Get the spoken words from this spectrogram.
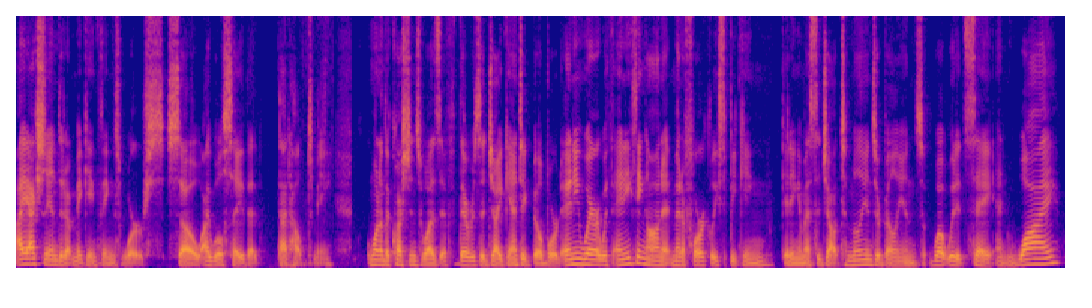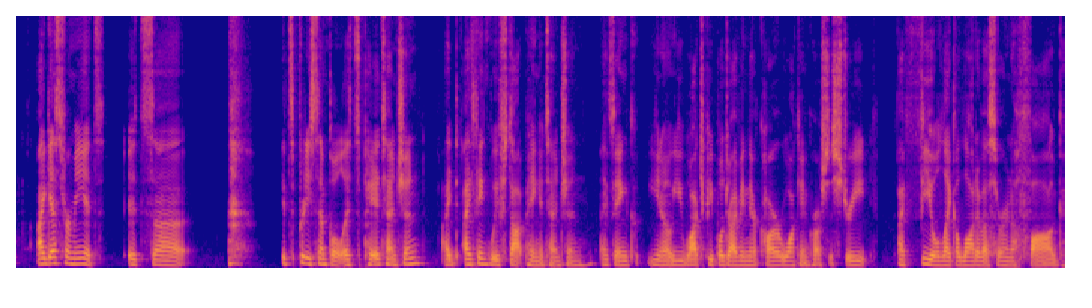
I actually ended up making things worse. So I will say that that helped me one of the questions was if there was a gigantic billboard anywhere with anything on it, metaphorically speaking, getting a message out to millions or billions, what would it say and why? I guess for me, it's it's uh, it's pretty simple. It's pay attention. I, I think we've stopped paying attention. I think, you know, you watch people driving their car, walking across the street. I feel like a lot of us are in a fog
